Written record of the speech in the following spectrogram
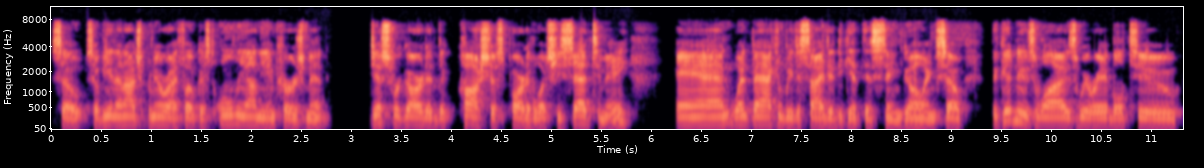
So, so being an entrepreneur, I focused only on the encouragement, disregarded the cautious part of what she said to me, and went back and we decided to get this thing going. So the good news was we were able to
